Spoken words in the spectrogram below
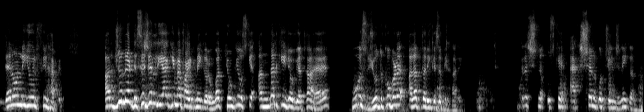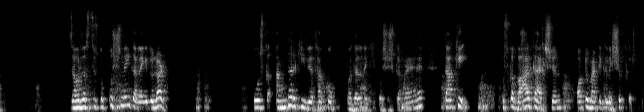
then only you will feel happiness Arjun ने डिसीज़न लिया कि मैं फाइट नहीं करूँगा, क्योंकि उसके अंदर की जो व्यथा है वो इस युद्ध को बड़े अलग तरीके से दिखा रही कृष्ण उसके एक्शन को चेंज नहीं कर रहे। ज़बरदस्ती उसको पुश नहीं कर रहे कि तू लड़। वो उसका अंदर की व्यथा को बदलने की कोशिश कर रहे हैं ताकि उसका बाहर का एक्शन ऑटोमेटिकली शिफ्ट हो जाए।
